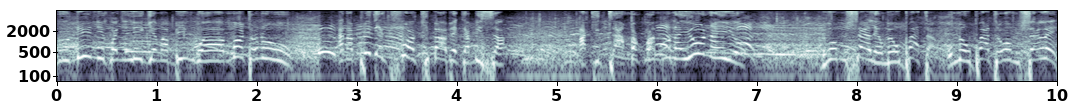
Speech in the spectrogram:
rudini kwenye ligi ya mabingwa. Motonu anapiga kifua kibabe kabisa, akitamba kwa, unaiona hiyo. Huo mshale umeupata, umeupata huo mshale.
